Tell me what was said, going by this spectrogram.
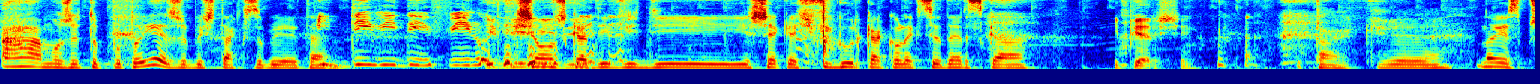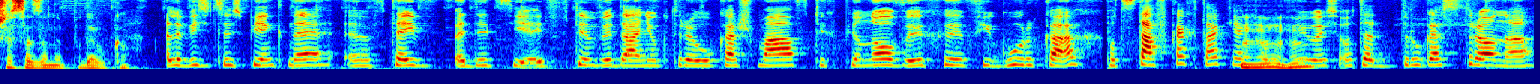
A, może to po to jest, żebyś tak sobie I ten... DVD film. I DVD. Książka, DVD, jeszcze jakaś figurka kolekcjonerska. I pierścień. Tak, e, no jest przesadzone pudełko. Ale wiecie, co jest piękne E, w tej edycji, w tym wydaniu, które Łukasz ma, w tych pionowych figurkach, podstawkach, tak? Jak Mhm, mhm. mówiłeś, o ta druga strona,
